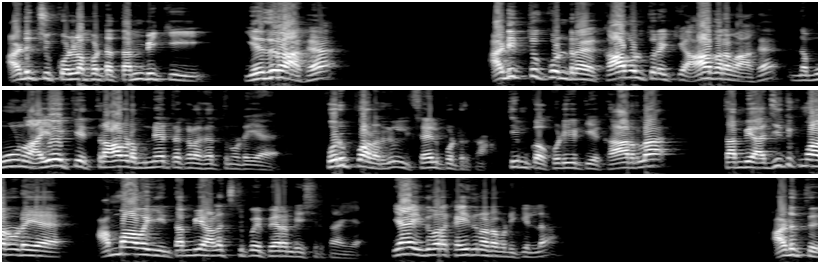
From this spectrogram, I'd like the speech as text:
அடித்து கொல்லப்பட்ட தம்பிக்கு எதிராக அடித்து கொன்ற காவல்துறைக்கு ஆதரவாக இந்த மூணு அயோக்கிய திராவிட முன்னேற்ற கழகத்தினுடைய பொறுப்பாளர்கள் செயல்பட்டிருக்கான் திமுக கொடிகட்டிய காரில் தம்பி அஜித்குமாருடைய அம்மாவையும் தம்பியை அழைச்சிட்டு போய் பேரம் பேசியிருக்காங்க. ஏன் இதுவரை கைது நடவடிக்கை இல்லை? அடுத்து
